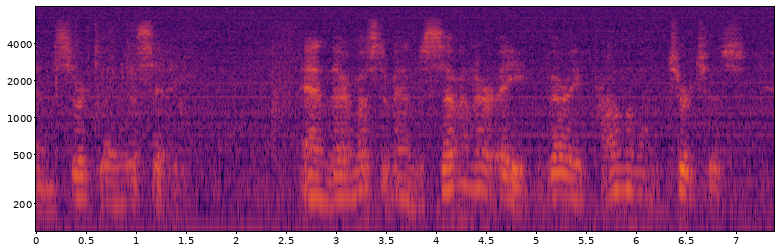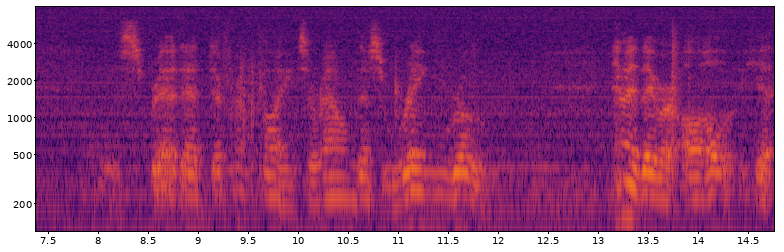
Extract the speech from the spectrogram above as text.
encircling the city. And there must have been seven or eight very prominent churches spread at different points around this ring road. And they were all hit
